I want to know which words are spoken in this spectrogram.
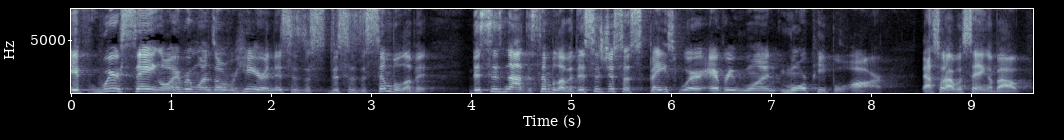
if we're saying, oh, everyone's over here and this is the, this is the symbol of it, this is not the symbol of it. This is just a space where everyone, more people are. That's what I was saying about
